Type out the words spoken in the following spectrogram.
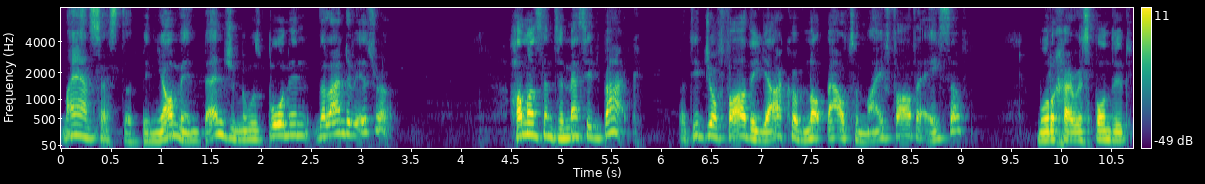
my ancestor Benjamin, Benjamin, was born in the land of Israel. Haman sent a message back, but did your father Yaakov not bow to my father Esav? Mordechai responded,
